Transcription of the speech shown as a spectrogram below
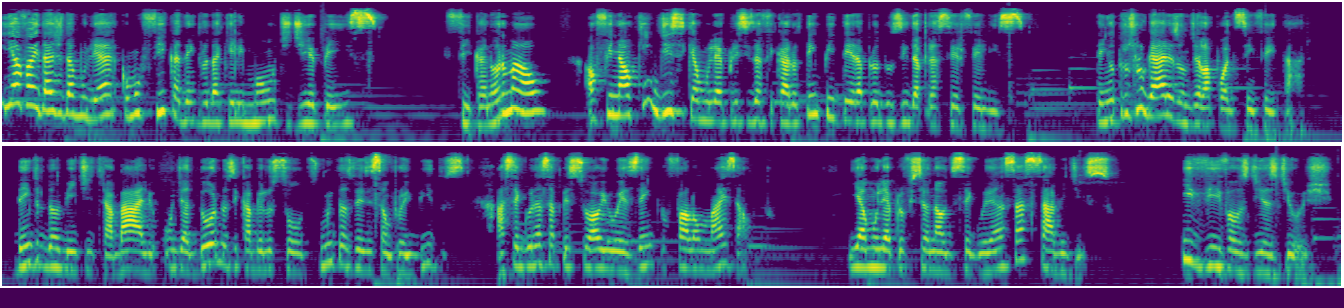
E a vaidade da mulher, como fica dentro daquele monte de EPIs? Fica normal ao final, quem disse que a mulher precisa ficar o tempo inteiro produzida para ser feliz? Tem outros lugares onde ela pode se enfeitar. Dentro do ambiente de trabalho, onde adornos e cabelos soltos muitas vezes são proibidos, a segurança pessoal e o exemplo falam mais alto. E a mulher profissional de segurança sabe disso. E viva os dias de hoje!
